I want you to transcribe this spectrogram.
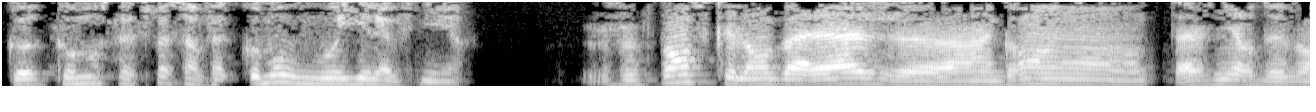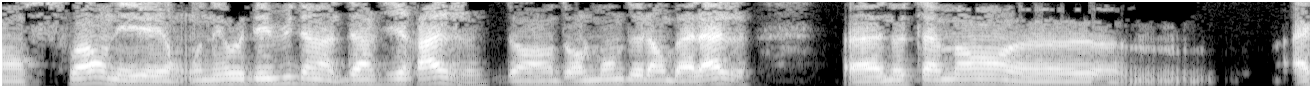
Comment ça se passe? Enfin, comment vous voyez l'avenir? Je pense que l'emballage a un grand avenir devant soi. On est, on est au début d'un virage dans le monde de l'emballage. Euh, notamment euh, à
